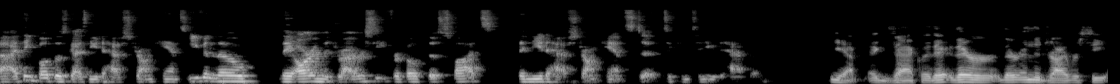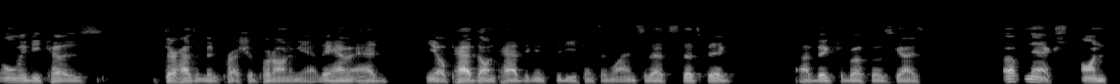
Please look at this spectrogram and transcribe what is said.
uh, I think both those guys need to have strong camps, even though they are in the driver's seat for both those spots. They need to have strong camps to to continue to have them. Yeah, exactly. They're they're they're in the driver's seat only because there hasn't been pressure put on them yet. They haven't had you know pads on pads against the defensive line, so that's that's big, uh, big for both those guys. Up next, on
